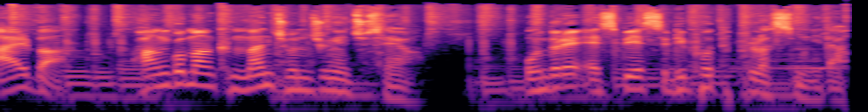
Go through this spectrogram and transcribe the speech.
알바, 광고만큼만 존중해주세요. 오늘의 SBS 리포트 플러스입니다.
